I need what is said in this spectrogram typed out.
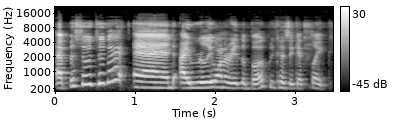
episodes of it, and I really want to read the book because it gets like,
